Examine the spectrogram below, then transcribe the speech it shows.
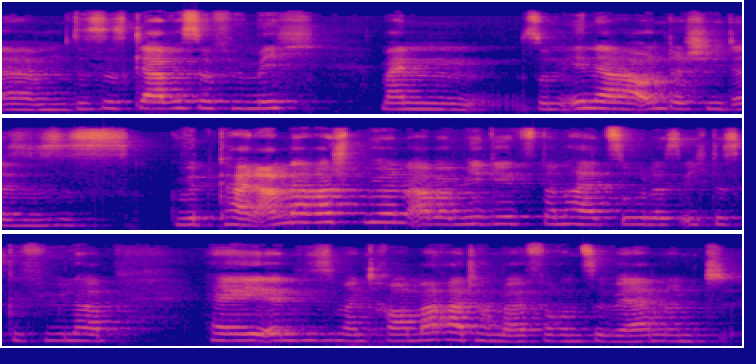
Ähm, das ist, glaube ich, so für mich mein, so ein innerer Unterschied. Also es ist, wird kein anderer spüren, aber mir geht es dann halt so, dass ich das Gefühl habe, hey, irgendwie ist mein Traum, Marathonläuferin zu werden. Und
